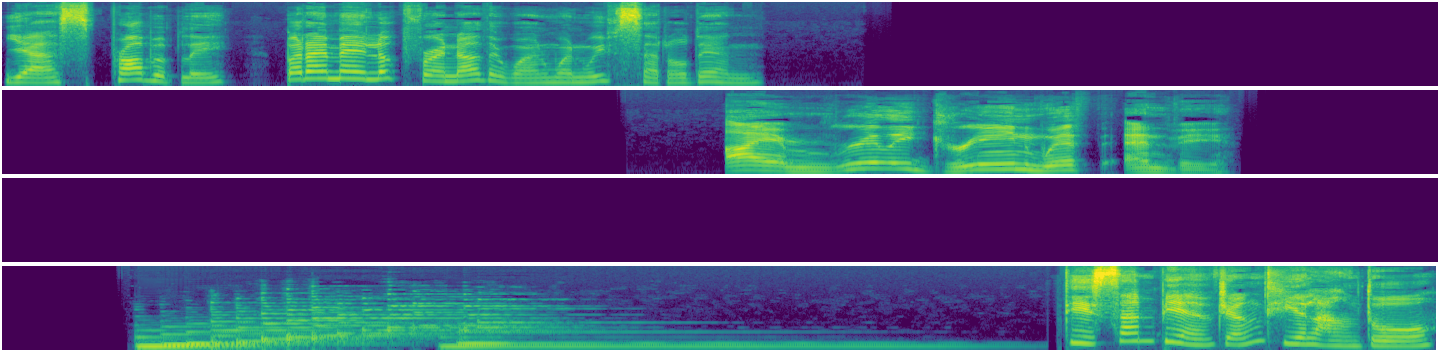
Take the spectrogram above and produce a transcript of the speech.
Yes, probably, but I may look for another one when we've settled in. I am really green with envy. 第三遍整体朗读。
